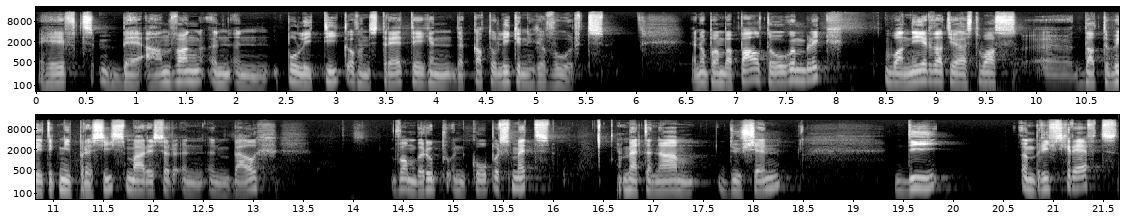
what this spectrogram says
heeft bij aanvang een, een politiek of een strijd tegen de katholieken gevoerd. En op een bepaald ogenblik Wanneer dat juist was, dat weet ik niet precies, maar is er een, een Belg van beroep, een kopersmet, met de naam Duchesne, die een brief schrijft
